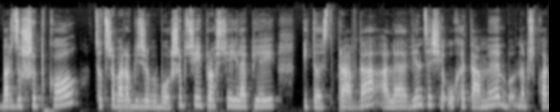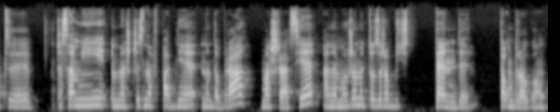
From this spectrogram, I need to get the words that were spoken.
bardzo szybko, co trzeba robić, żeby było szybciej, prościej, lepiej. I to jest prawda, ale więcej się uchetamy, bo na przykład y, czasami mężczyzna wpadnie, no dobra, masz rację, ale możemy to zrobić tędy, tą drogą.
